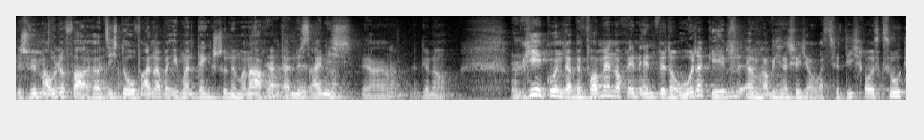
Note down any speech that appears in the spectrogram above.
Das ist wie im Autofahren. Hört sich doof an, aber irgendwann denkst du mehr nach. Ja, und dann ja, ist ja, eigentlich, ja, genau. Okay, Gunther, bevor wir noch in Entweder-Oder gehen, ähm, habe ich natürlich auch was für dich rausgesucht.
